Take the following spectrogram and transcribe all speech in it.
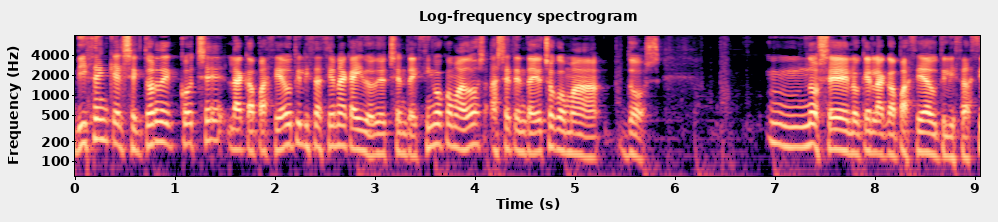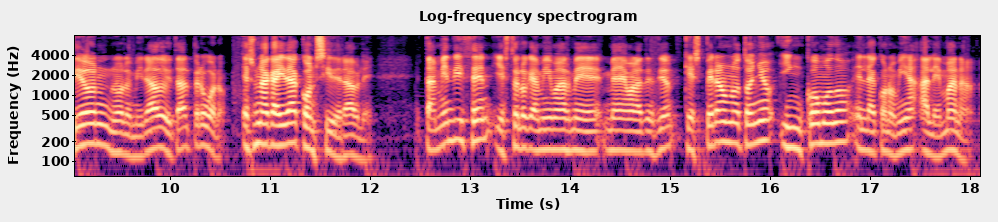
Dicen que el sector de coche, la capacidad de utilización ha caído de 85,2 a 78,2. Mm, no sé lo que es la capacidad de utilización, no lo he mirado y tal, pero bueno, es una caída considerable. También dicen, y esto es lo que a mí más me, me ha llamado la atención, que esperan un otoño incómodo en la economía alemana.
